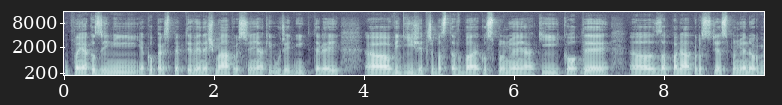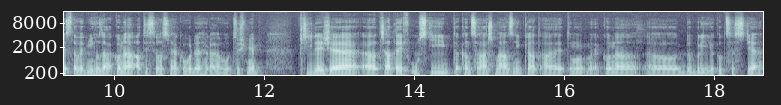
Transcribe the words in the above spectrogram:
úplně jako z jiný jako perspektivy, než má prostě nějaký úředník, který uh, vidí, že třeba stavba jako splňuje nějaký kóty, uh, zapadá prostě, splňuje normy stavebního zákona a ty se vlastně jako odehrajou, což mě přijde, že eh, třeba tady v Ústí ta kancelář má vznikat a je to jako na uh, dobrý jako cestě.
